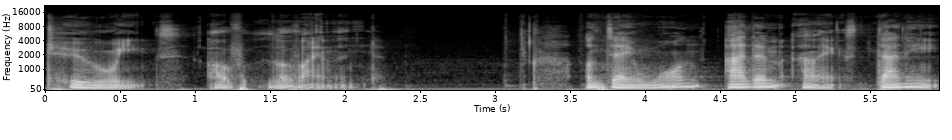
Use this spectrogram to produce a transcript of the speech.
two weeks of Love Island. On day one, Adam, Alex, Dani,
